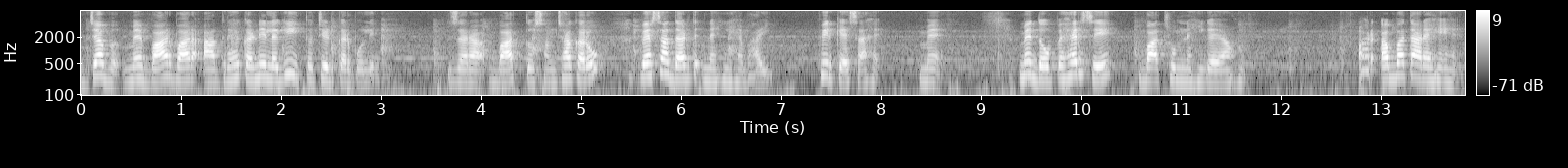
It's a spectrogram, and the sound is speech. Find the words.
जब मैं बार बार आग्रह करने लगी तो चिढ़कर बोले, ज़रा बात तो समझा करो, वैसा दर्द नहीं है भाई, फिर कैसा है? मैं मैं दोपहर से बाथरूम नहीं गया हूँ और अब बता रहे हैं।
